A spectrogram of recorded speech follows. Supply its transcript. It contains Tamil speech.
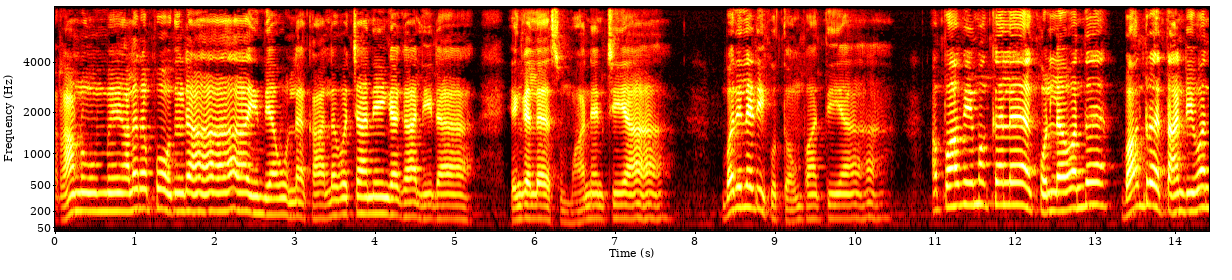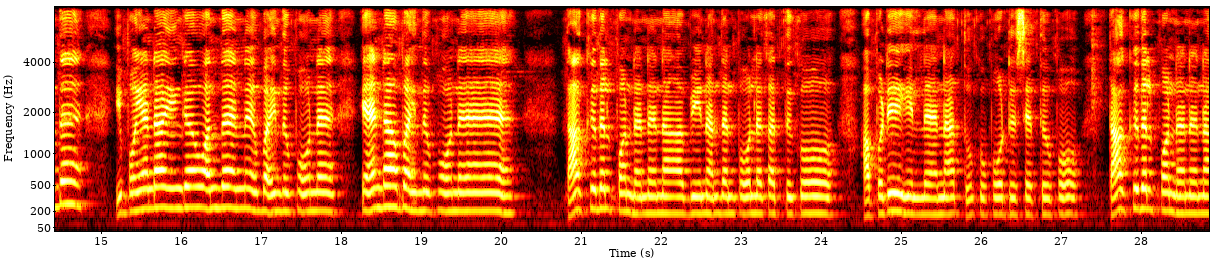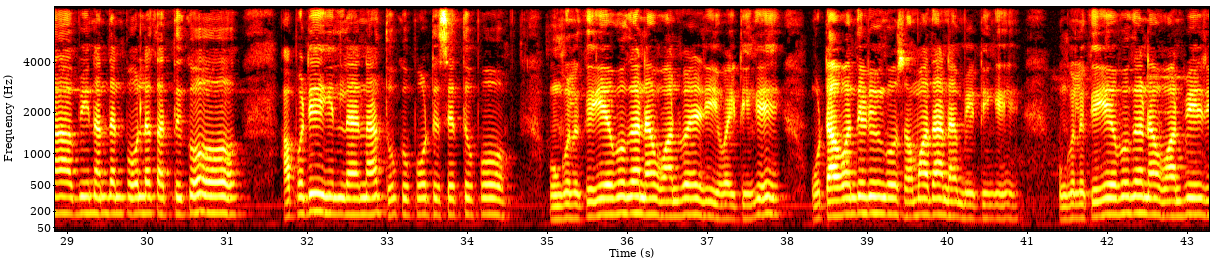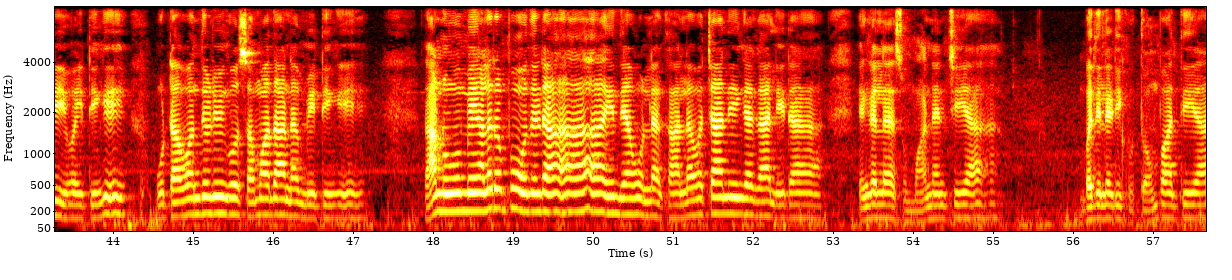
ராணுவமே அலற போதுடா. இந்தியா உள்ள காலை வச்சா நீங்க காலிடா. எங்களை சும்மா நினச்சியா? பதிலடி குத்தம் பாத்தியா? அப்பாவி மக்களை கொல்ல வந்த பார்டரை தாண்டி வந்த இப்போ ஏன்டா இங்கே வந்தன்னு பயந்து போனேன் ஏன்டா பயந்து போனேன் தாக்குதல் பண்ணனா அபிநந்தன் போல கற்றுக்கோ அப்படி இல்லைன்னா தூக்கு போட்டு செத்துப்போ. தாக்குதல் பண்ணனா அபிநந்தன் போல கற்றுக்கோ அப்படி இல்லைன்னா தூக்கு போட்டு செத்துப்போ. உங்களுக்கு ஏவுகணை வான்வழி வைட்டிங்கு. ஊட்டா வந்துடுங்கோ சமாதான மீட்டிங்கு. உங்களுக்கு ஏவுகணை வான்வழி வைட்டிங்கு. ஊட்டா வந்துடுங்கோ சமாதான மீட்டிங்கு. ராணுவமே அலற போதுடா. இந்தியா உள்ள காலை வச்சா நீங்கள் காலிடா. எங்களை சும்மா நினச்சியா? பதிலடி குத்தம் பாத்தியா?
